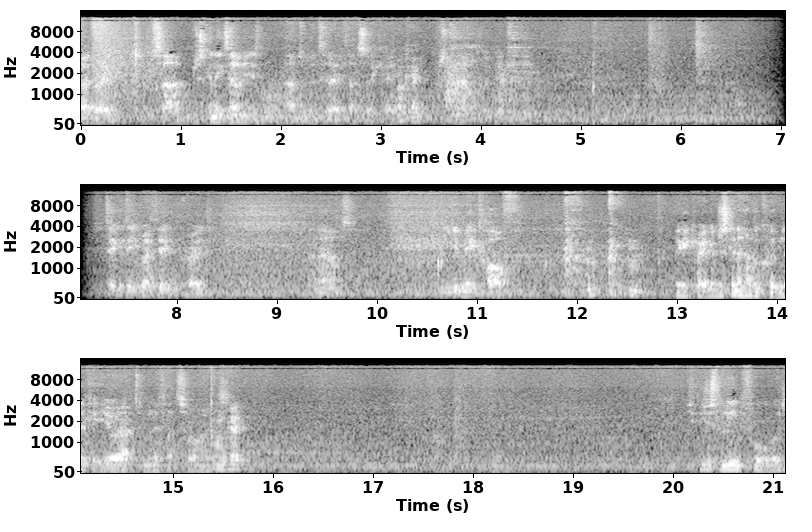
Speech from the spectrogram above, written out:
Hi Greg, I'm Sam. I'm just going to examine your abdomen today if that's okay. Okay. I'm just going to have a quick look at you. Take a deep breath in, Craig. And out. Can you give me a cough? okay, Craig, I'm just going to have a quick look at your abdomen if that's alright. Okay. If you can just lean forward.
